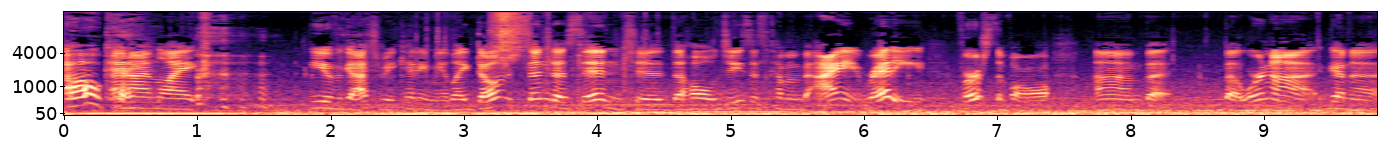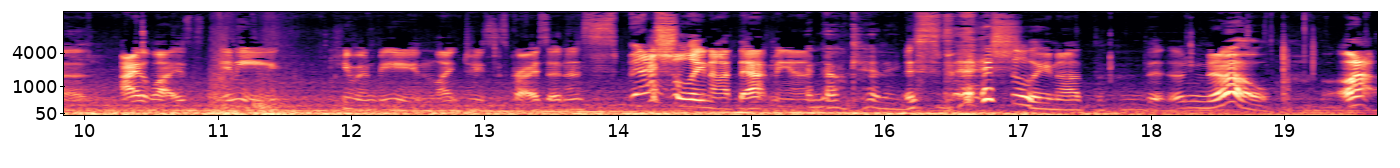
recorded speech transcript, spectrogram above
Oh, okay. And I'm like, you've got to be kidding me. Like, don't send us into the whole Jesus coming back. I ain't ready, first of all. Um, but but we're not gonna idolize any human being like Jesus Christ, and especially not that man. no kidding. Especially not the, the, no. Ah,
